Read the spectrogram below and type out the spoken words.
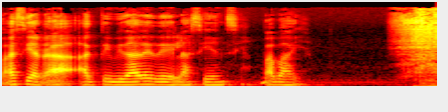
hacia actividades de la ciencia. Bye bye.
